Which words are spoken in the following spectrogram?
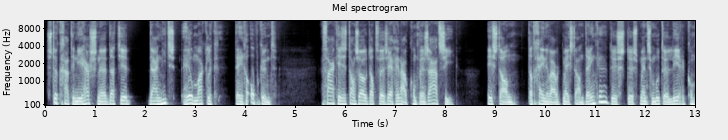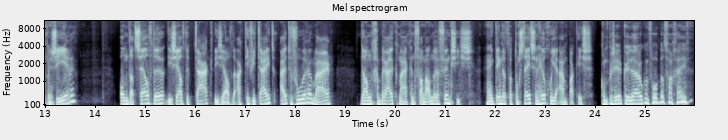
stuk gaat in die hersenen, dat je daar niet heel makkelijk tegen op kunt. Vaak is het dan zo dat we zeggen, nou, compensatie is dan datgene waar we het meeste aan denken. Dus, dus mensen moeten leren compenseren om datzelfde, diezelfde taak, diezelfde activiteit uit te voeren, maar dan gebruikmakend van andere functies. En ik denk dat dat nog steeds een heel goede aanpak is. Compenseren, kun je daar ook een voorbeeld van geven?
